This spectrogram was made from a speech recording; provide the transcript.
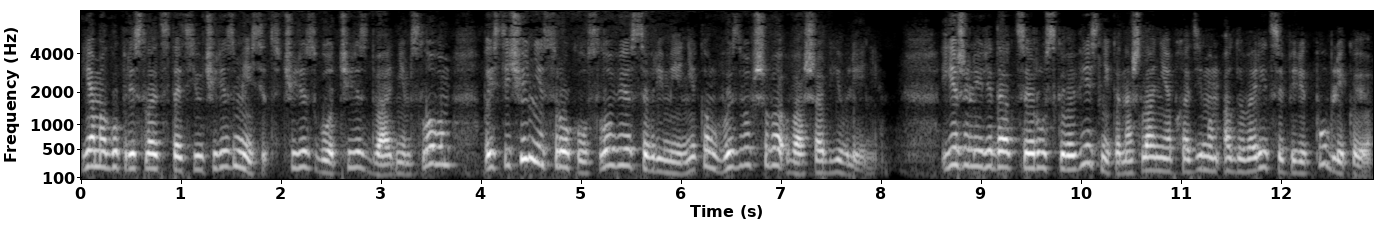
Я могу прислать статью через месяц, через год, через два, одним словом, по истечении срока условия современникам, вызвавшего ваше объявление. Ежели редакция «Русского вестника» нашла необходимым оговориться перед публикой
